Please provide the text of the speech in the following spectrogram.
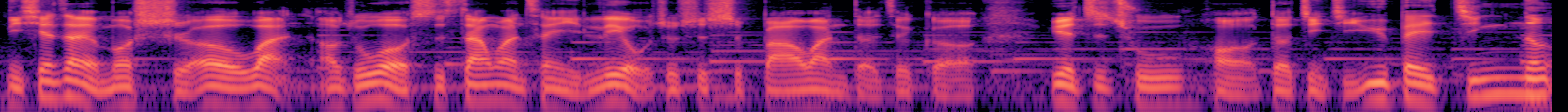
你现在有没有十二万啊？如果十三万乘以六，就是十八万的这个月支出哦的紧急预备金呢？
